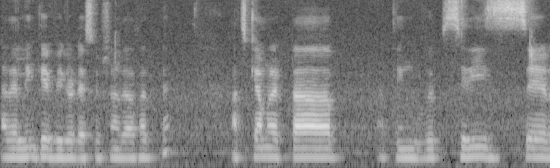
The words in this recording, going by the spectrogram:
তাদের লিঙ্ক এই ভিডিও ডেসক্রিপশনে দেওয়া থাকবে। আজকে আমরা একটা আই থিঙ্ক ওয়েব সিরিজের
